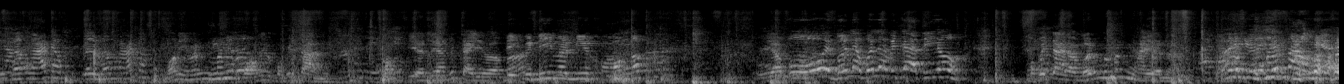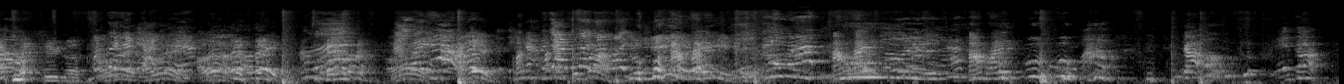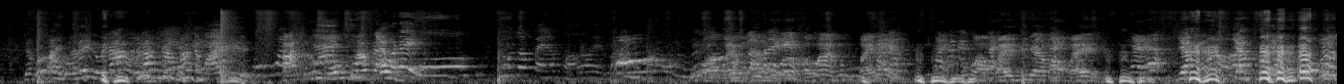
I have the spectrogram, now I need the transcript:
มน้ำงานเนาะลืมน้ำงานเนาะหมอนี่มันมันของเนี่ยผมเป็นจานนี่ของเรียนเร์แรงก็ใจอยู่เด็กคนนี้มันมีของครับโอ้ยเหมือนแล้วเหมือนแล้วเป็นจานที่โยผมเป็นจานแล้วเหมือนมันมันไงล่ะนะเฮ้เดี๋ยวเาเดี๋ยมันได้ยังไงเนี่ยเอาเลยเอาเลยเอาเลยมันมันจะเป็นอะไออกไปพี่แกออกไปยับยับเขาบอกว่า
